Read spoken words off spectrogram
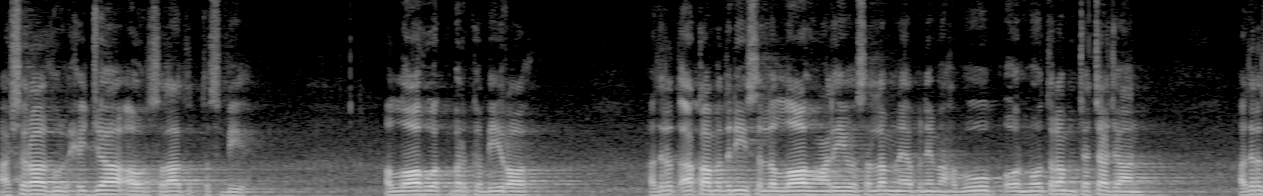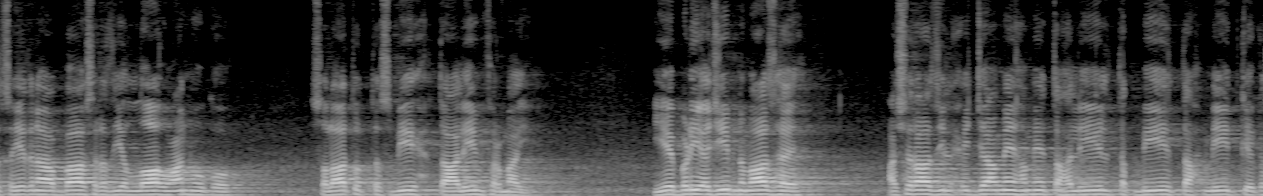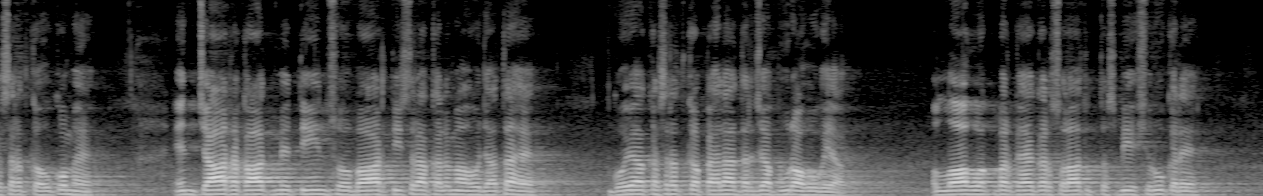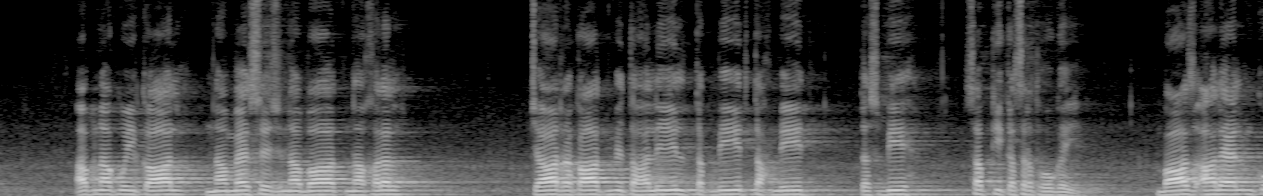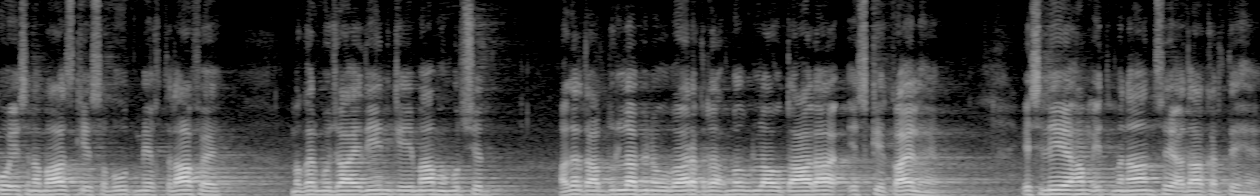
عشرہ ذوالحجہ اور صلاۃ التسبیح۔ اللہ اکبر کبیرہ۔ حضرت آقا مدنی صلی اللہ علیہ وسلم نے اپنے محبوب اور محترم چچا جان، حضرت سیدنا عباس رضی اللہ عنہ کو صلاۃ التسبیح تعلیم فرمائی۔ یہ بڑی عجیب نماز ہے۔ عشرہ ذی الحجہ میں ہمیں تحلیل، تکبیر، تحمید کے کثرت کا حکم ہے۔ ان چار رکعت میں تین سو بار تیسرا کلمہ ہو جاتا ہے، گویا کثرت کا پہلا درجہ پورا ہو گیا۔ اللہ اکبر کہہ کر صلاۃ التسبیح شروع کرے۔ اب نہ کوئی کال، نہ میسج، نہ بات، نہ خلل۔ چار رکعت میں تحلیل، تکبیر، تحمید، تسبیح سب کی کثرت ہو گئی۔ بعض اہل علم کو اس نماز کے ثبوت میں اختلاف ہے، مگر مجاہدین کے امام و مرشد حضرت عبداللہ بن مبارک رحمہ اللہ تعالیٰ اس کے قائل ہیں اس لیے ہم اطمینان سے ادا کرتے ہیں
